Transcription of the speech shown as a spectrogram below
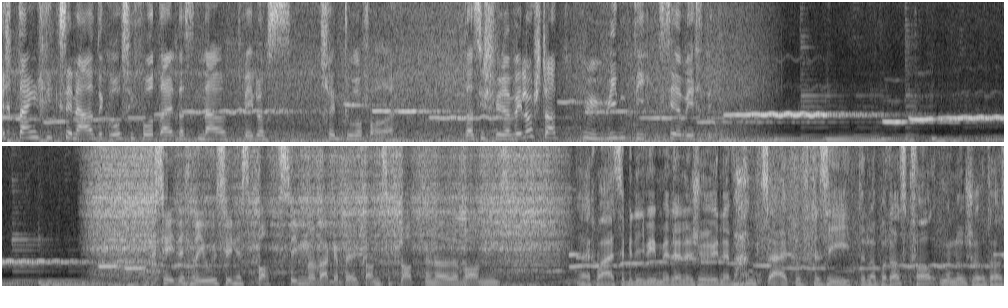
Ich denke, ich sehe auch den grossen Vorteil, dass dann auch die Velos können durchfahren können. Das ist für eine Velostadt wie Winti sehr wichtig. Sieht ein bisschen aus wie ein Badzimmer wegen der ganzen Platten an der Wand. Ja, ich weiss nicht, wie man diese schönen Wände sagt auf den Seiten, aber das gefällt mir nur schon, das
